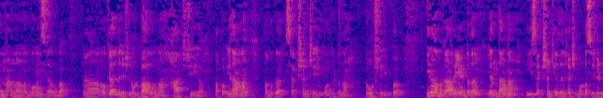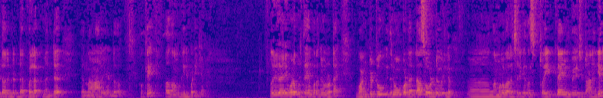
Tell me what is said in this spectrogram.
എന്നുള്ളതാണ് നമുക്ക് മനസ്സിലാവുക. ഓക്കെ അതിനുശേഷം ഉൾഭാഗം ഒന്ന് ഹാച്ച് ചെയ്യുക. അപ്പോൾ ഇതാണ് നമുക്ക് സെക്ഷൻ ചെയ്യുമ്പോൾ കിട്ടുന്ന ട്രൂ ഷേപ്പ് ഇനി നമുക്ക് അറിയേണ്ടത് എന്താണ് ഈ സെക്ഷൻ ചെയ്തതിനു ശേഷമുള്ള സിലിണ്ടറിന്റെ ഡെവലപ്മെന്റ് എന്നാണ് അറിയേണ്ടത്. ഓക്കെ അത് നമുക്ക് ഇനി പഠിക്കാം. ഒരു കാര്യം കൂടെ പ്രത്യേകം പറഞ്ഞുകൊള്ളട്ടെ. വൺ ടു ടു ഇതിനു മുമ്പുള്ള എല്ലാ സോൾഡുകളിലും നമ്മൾ വരച്ചിരിക്കുന്ന സ്ട്രെയിറ്റ് ലൈൻ ഉപയോഗിച്ചിട്ടാണെങ്കിൽ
